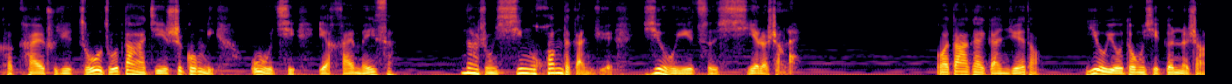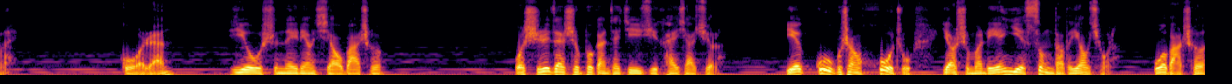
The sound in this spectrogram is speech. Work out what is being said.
可开出去足足大几十公里，雾气也还没散，那种心慌的感觉又一次袭了上来。我大概感觉到又有东西跟了上来，果然，又是那辆小巴车。我实在是不敢再继续开下去了，也顾不上货主要什么连夜送到的要求了。我把车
